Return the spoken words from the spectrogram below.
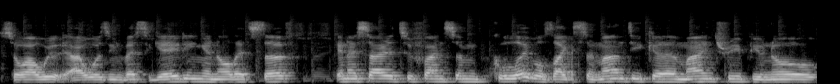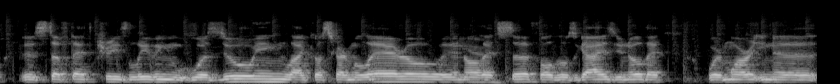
So I was investigating and all that stuff. And I started to find some cool labels like Semantica, Mind Trip, you know, the stuff that Chris Liebing was doing, like Oscar Mulero and all that stuff. All those guys, you know, that were more in a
